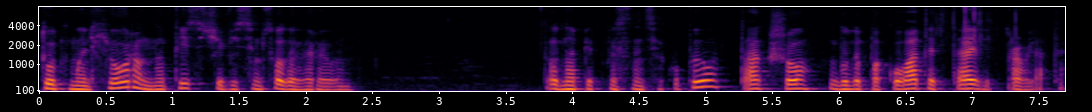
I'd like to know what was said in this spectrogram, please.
Тут Мельхіор на 1800 гривень. Одна підписниця купила, так що буду пакувати та відправляти.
